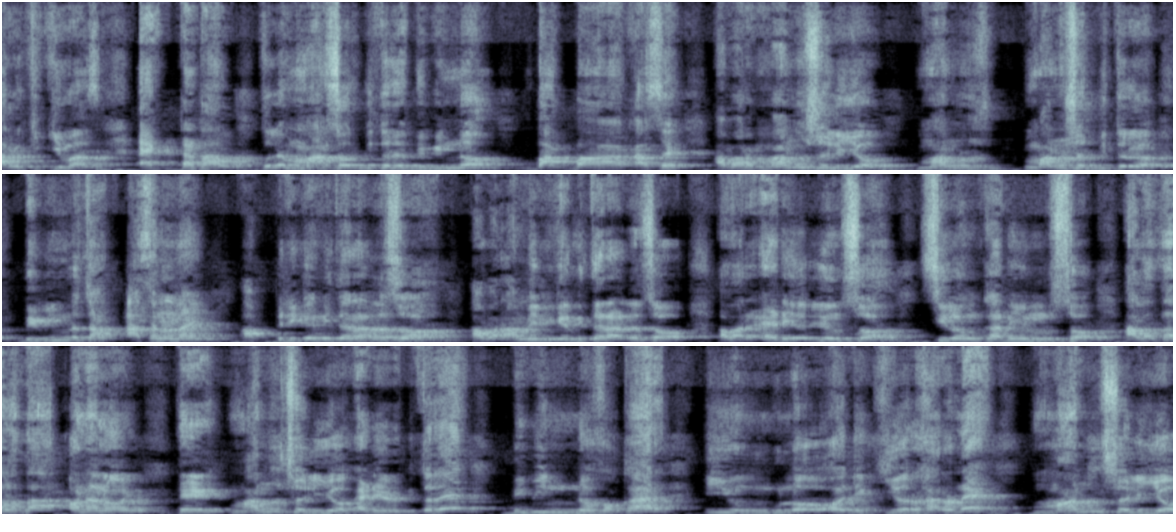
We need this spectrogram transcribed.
আরও কি কি মাছ? একটা টাল তাহলে মাছের ভিতরে বিভিন্ন বাঘ বাঘ আছে। আবার মানুষ হলিও মানুষ, মানুষের ভিতরে বিভিন্ন জাত আছে না নাই? আফ্রিকা নিতে আরেছ আবার আমেরিকা নিতে আরেছ আবার এডিওরিয়ন্স শ্রীলঙ্কার ইউনস আলাদা আলাদা অনা নয়। এ, মানুষ হলিও এডিওর ভিতরে বিভিন্ন প্রকার ইয়ুংগুলো কিয়র কারণে মানুষ হলিও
